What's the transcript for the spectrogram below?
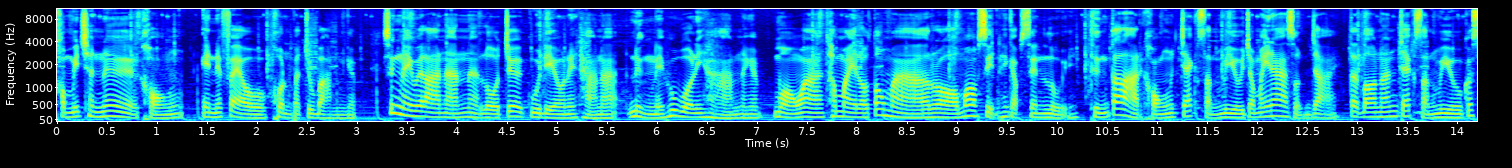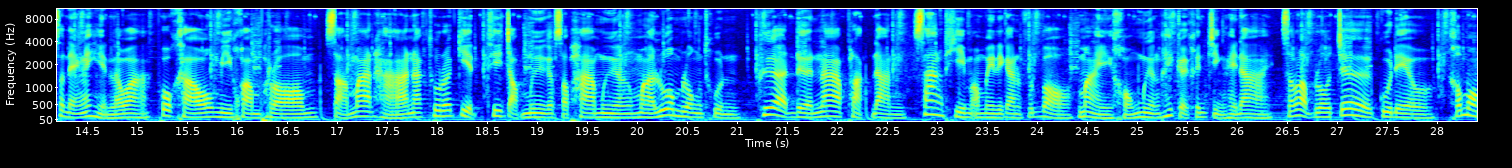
คอมมิชชันเนอร์ของ NFL คนปัจจุบันครับซึ่งในเวลานั้นน่ะโรเจอร์กูเดลในฐานะหนึ่งในผู้บริหารนะครับมองว่าทำไมเราต้องมารอมอบสิทธิ์ให้กับเซนหลุย ถึงตลาดของแจ็คสันวิลจะไม่น่าสนใจ แต่ตอนนั้นแจ็คสันวิลก็แสดงให้เห็นแล้วว่า พวกเขามีความพร้อม สามารถหานักธุรกิจที่จับมือกับสภาเมืองมาร่วมลงทุน เพื่อเดินหน้าผลักดัน สร้างทีมอเมริกันฟุตบอลใหม่ของเมืองให้เกิดขึ้นจริงให้ได้สำหรับโรเจอร์กูเดลเขามอง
